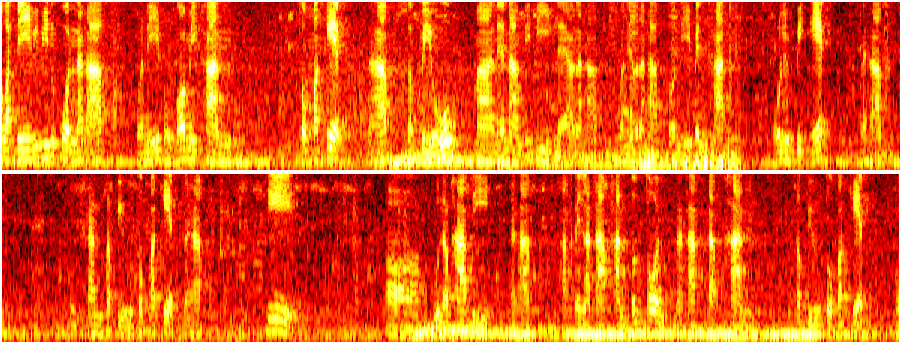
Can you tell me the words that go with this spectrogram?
สวัสดีพี่ๆทุกคนนะครับ วันนี้ผมก็มีคันตกปลาเก็ตนะครับสปิวมาแนะนำพี่ๆอีกแล้วนะครับ วันนี้นะครับตัวนี้เป็นคันโอลิมปิกเอ็กนะครับคันสปิวตกปลาเก็ตนะครับ ที่คุณภาพดีนะครับเป็นราคาพันต้นๆนะครับ กับคันสปิวตกปลาเกตโอ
